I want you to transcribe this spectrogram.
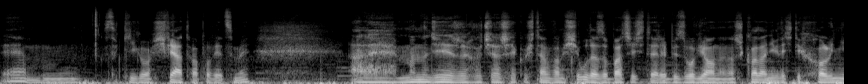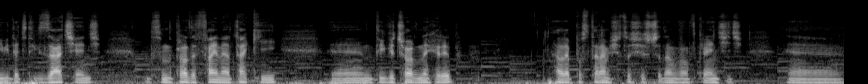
em, z takiego światła, powiedzmy. Ale mam nadzieję, że chociaż jakoś tam Wam się uda zobaczyć te ryby złowione. No szkoda, nie widać tych holi, nie widać tych zacięć. To są naprawdę fajne ataki tych wieczornych ryb. Ale postaram się coś jeszcze tam Wam wkręcić, e,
